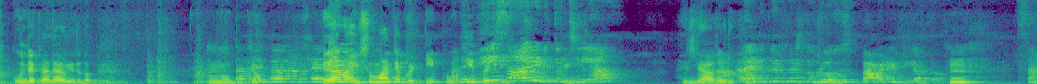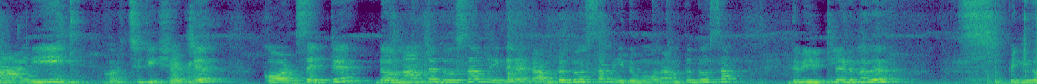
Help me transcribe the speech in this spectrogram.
അക്കുവിന്റെ കലാവിരുദ്ധം. നോക്കിക്കോ. ഇതാണ് ഐഷുമാന്റെ പെട്ടി പൂക്കി പെട്ടി. ഇല്ല അത് ബ്ലൗസ് പാവട ഇട്ടില്ല കേട്ടോ. സാരി കുറച്ച് ടീഷർട്ട് കോട്ട് സെറ്റ് ഇത് ഒന്നാമത്തെ ദിവസം ഇത് രണ്ടാമത്തെ ദിവസം ഇത് മൂന്നാമത്തെ ദിവസം. ഇത് വീട്ടിലിടുന്നത്. പിന്നെ ഇത്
